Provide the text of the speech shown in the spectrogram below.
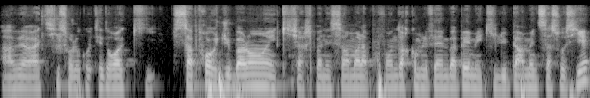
à Verratti sur le côté droit qui s'approche du ballon et qui cherche pas nécessairement la profondeur comme le fait Mbappé, mais qui lui permet de s'associer.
